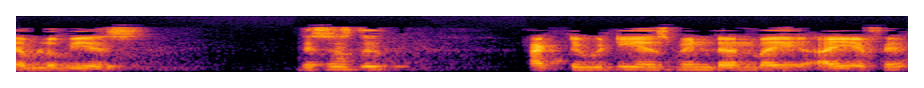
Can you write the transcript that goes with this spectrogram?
WBS this is the activity has been done by IFA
